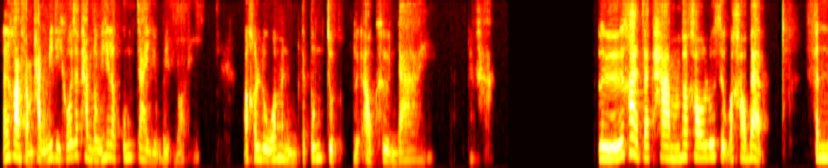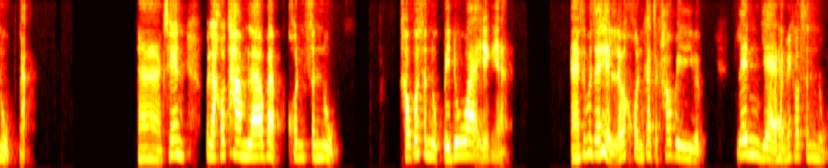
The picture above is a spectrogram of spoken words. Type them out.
แล้วความสัมพันธ์ไม่ดีเขาก็จะทำตรงนี้ให้เรากุ้มใจอยู่บ่อยๆเพราะเขารู้ว่ามันกระตุ้นจุดหรือเอาคืนได้นะคะหรือเขาอาจะทำเพราะเขารู้สึกว่าเขาแบบสนุกอะ อ่าเช่น เวลาเขาทำแล้วแบบคนสนุก เขาก็สนุกไปด้วยอย่างเงี้ยอ่าซึ่งมันจะเห็นเลยว่าคนก็จะเข้าไปแบบเล่นแย่ทำให้เขาสนุก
